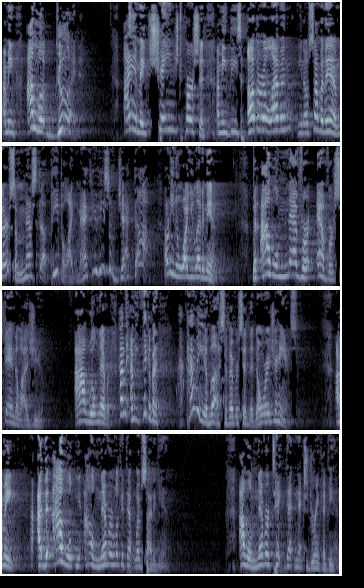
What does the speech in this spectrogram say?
I mean, I look good. I am a changed person. I mean, these other 11, you know, some of them, they're some messed up people like Matthew. He's some jacked up. I don't even know why you let him in. But I will never, ever scandalize you. I will never. How many, I mean, think about it. How many of us have ever said that? Don't raise your hands. I mean, I, I will, I'll never look at that website again. I will never take that next drink again.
